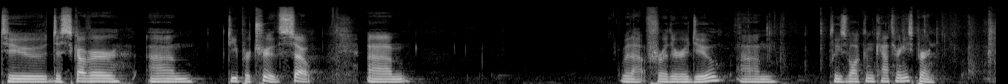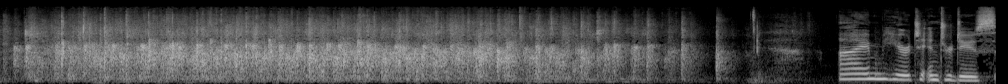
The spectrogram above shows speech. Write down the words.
to discover um, deeper truths. So, um, without further ado, um, please welcome Kathryn Eastburn. I'm here to introduce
